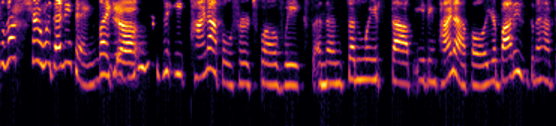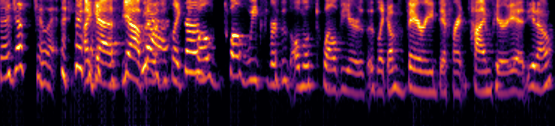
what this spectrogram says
Well that's true with anything. Like yeah. you need to eat pineapple for 12 weeks and then suddenly stop eating pineapple. Your body's going to have to adjust to it. I guess. Yeah but yeah, i was just like so, 12 12 weeks versus almost 12 years is like a very different time period you know?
